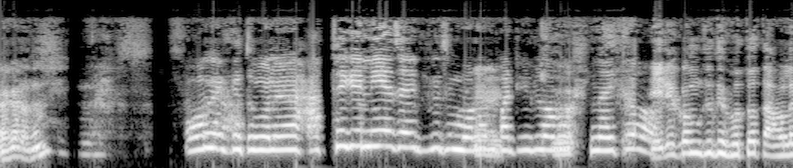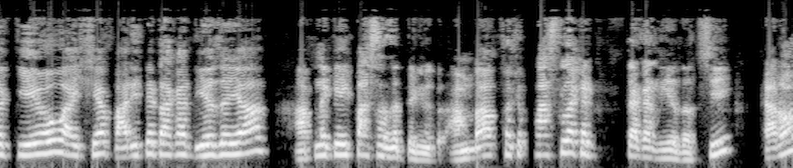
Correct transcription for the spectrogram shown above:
টাকাটা দেন। হাত থেকে নিয়ে কিছু মলম নাই তো। এরকম যদি হতো তাহলে কেউ আইসা বাড়িতে টাকা দিয়ে যাইয়া আপনাকে এই পাঁচ হাজার টাকা আমরা আপনাকে পাঁচ লাখ টাকা দিয়ে যাচ্ছি কারণ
